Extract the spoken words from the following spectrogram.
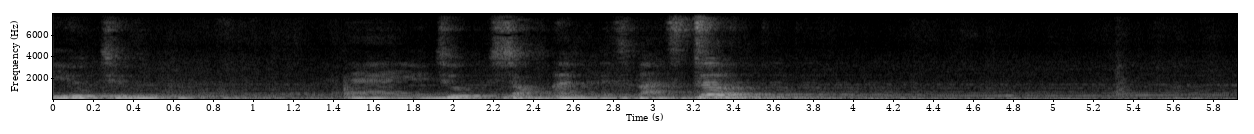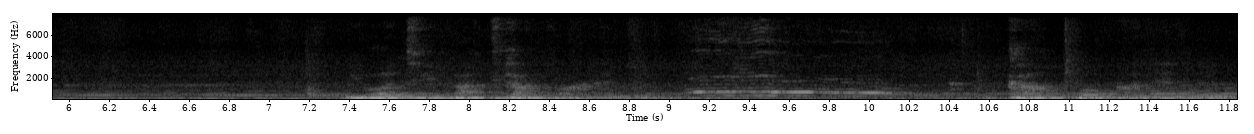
You too. Uh, you took some endless, but still, you want to be. Come for an envelope. Come for an envelope.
